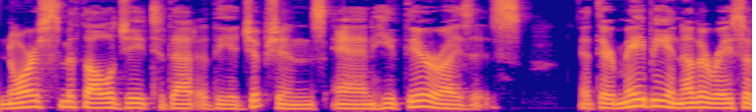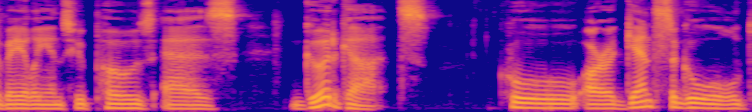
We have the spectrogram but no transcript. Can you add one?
Norse mythology to that of the Egyptians, and he theorizes that there may be another race of aliens who pose as good gods who are against the Goa'uld.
